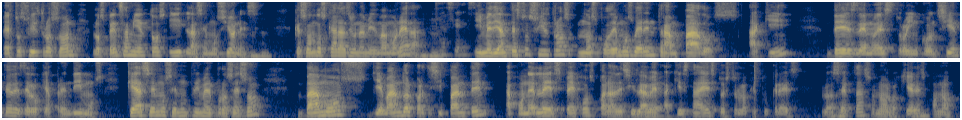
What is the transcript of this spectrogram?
Estos filtros son los pensamientos y las emociones, que son dos caras de una misma moneda. Y mediante estos filtros nos podemos ver entrampados aquí desde nuestro inconsciente, desde lo que aprendimos. ¿Qué hacemos en un primer proceso? Vamos llevando al participante a ponerle espejos para decirle, a ver, aquí está esto, esto es lo que tú crees, ¿lo aceptas o no? ¿Lo quieres o no?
